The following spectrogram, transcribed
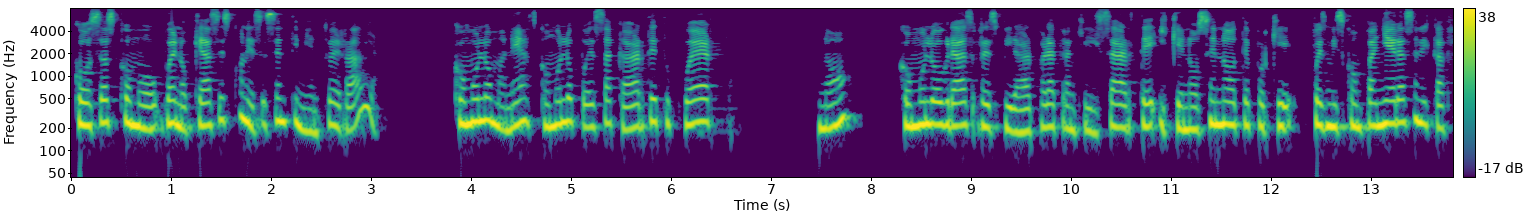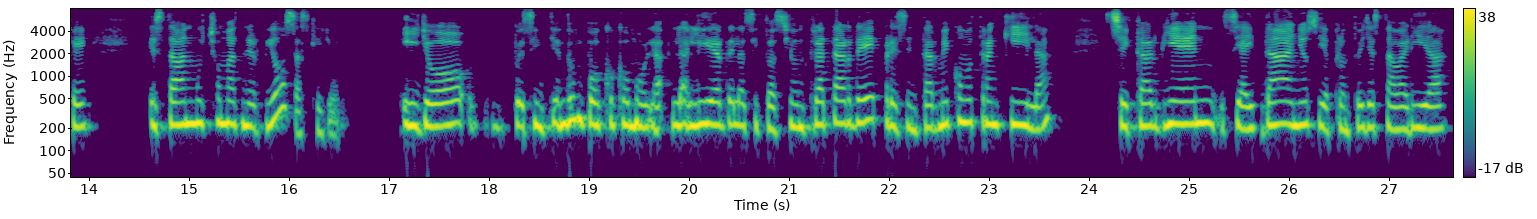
Cosas como, bueno, ¿qué haces con ese sentimiento de rabia? ¿Cómo lo manejas? ¿Cómo lo puedes sacar de tu cuerpo? ¿No? ¿Cómo logras respirar para tranquilizarte y que no se note? Porque pues mis compañeras en el café estaban mucho más nerviosas que yo. Y yo, pues sintiendo un poco como la, la líder de la situación, tratar de presentarme como tranquila, checar bien si hay daños, si de pronto ella estaba herida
